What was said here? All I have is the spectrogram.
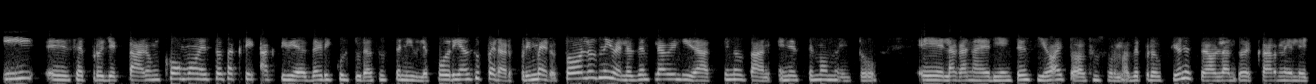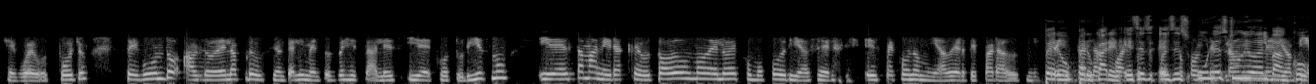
y eh, se proyectaron cómo estas actividades de agricultura sostenible podrían superar primero todos los niveles de empleabilidad que nos dan en este momento eh, la ganadería intensiva y todas sus formas de producción. Estoy hablando de carne, leche, huevos, pollo. Segundo, habló de la producción de alimentos vegetales y de ecoturismo. Y de esta manera creó todo un modelo de cómo podría ser esta economía verde para 2030. Pero, pero Karen, ese es, un estudio del banco.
